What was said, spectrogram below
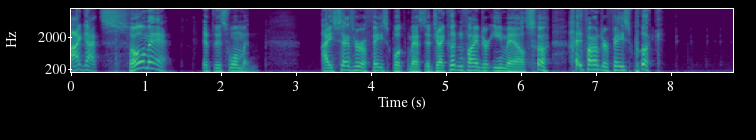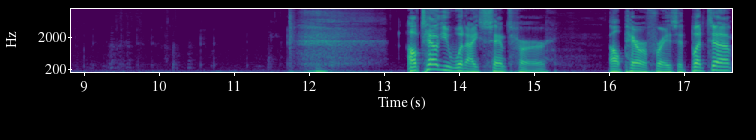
I got so mad at this woman. I sent her a Facebook message. I couldn't find her email, so I found her Facebook. I'll tell you what I sent her. I'll paraphrase it. But uh,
